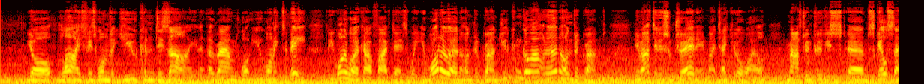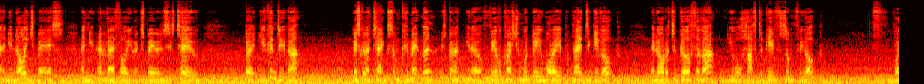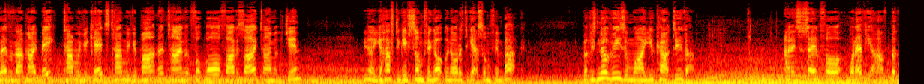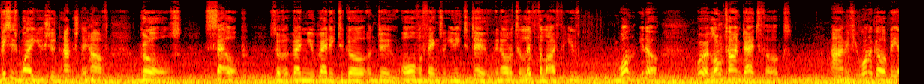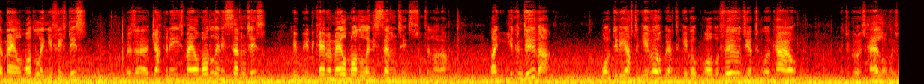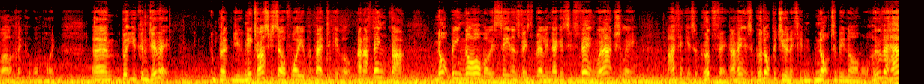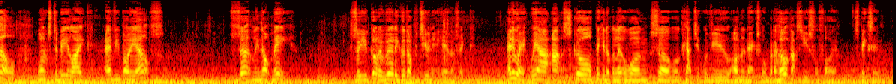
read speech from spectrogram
Your life is one that you can design around what you want it to be. So you want to work out five days a week, you want to earn a 100 grand, you can go out and earn a 100 grand you might have to do some training. It might take you a while. You might have to improve your um, skill set and your knowledge base, and you, and therefore your experiences too. But you can do that. It's going to take some commitment. It's going to, you know, the other question would be, what are you prepared to give up in order to go for that? You will have to give something up, whatever that might be. Time with your kids, time with your partner, time at football, five-a-side, time at the gym. You know, you have to give something up in order to get something back. But there's no reason why you can't do that. And it's the same for whatever you have. But this is where you should actually have goals set up so that then you're ready to go and do all the things that you need to do in order to live the life that you want. You know, we're a long time dead, folks. And if you want to go be a male model in your 50s, there's a Japanese male model in his 70s. He, he became a male model in his 70s, something like that. Like, you can do that what did he have to give up? He had to give up all the foods, he had to work out, he had to grow his hair long as well, I think, at one point. Um, but you can do it. But you need to ask yourself what you're prepared to give up. And I think that not being normal is seen as this really negative thing when actually I think it's a good thing. I think it's a good opportunity not to be normal. Who the hell wants to be like everybody else? Certainly not me. So you've got a really good opportunity here, I think. Anyway, we are at school picking up the little one, so we'll catch up with you on the next one. But I hope that's useful for you. Speak soon.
